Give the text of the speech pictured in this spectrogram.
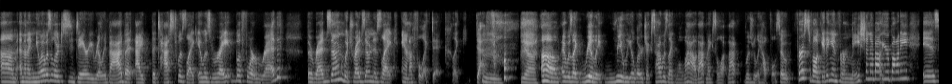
um, and then i knew i was allergic to dairy really bad but i the test was like it was right before red the red zone which red zone is like anaphylactic like death. Mm, yeah. Um it was like really really allergic so i was like well wow that makes a lot that was really helpful. So first of all getting information about your body is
